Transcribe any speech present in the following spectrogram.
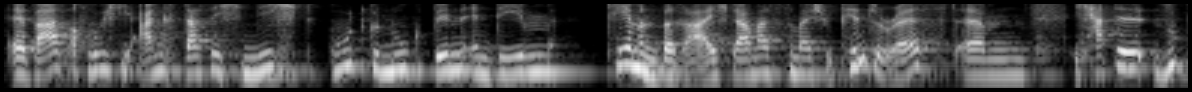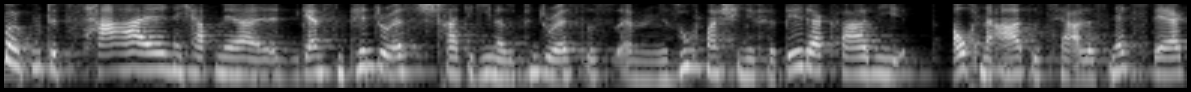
äh, war es auch wirklich die Angst, dass ich nicht gut genug bin in dem Themenbereich, damals zum Beispiel Pinterest. Ähm, ich hatte super gute Zahlen, ich habe mir die ganzen Pinterest-Strategien, also Pinterest ist ähm, eine Suchmaschine für Bilder quasi, auch eine Art soziales Netzwerk,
